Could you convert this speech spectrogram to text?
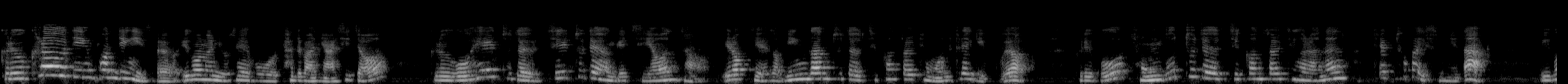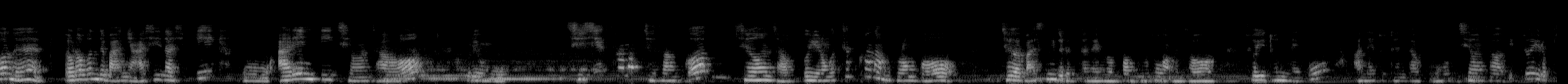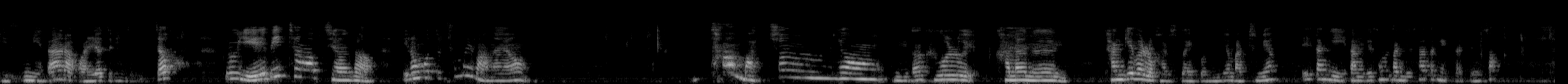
그리고 crowding funding이 있어요. 이거는 요새 뭐 다들 많이 아시죠? 그리고 해외 투자 유치, 투자 연계 지원 사업 이렇게 해서 민간 투자 유치 컨설팅 one track이 있고요. 그리고 정부 투자 유치 컨설팅을 하는 트랙 2가 있습니다. 이거는 여러분들 많이 아시다시피 뭐 R&D 지원 사업 그리고 뭐 지식 산업 재산권 지원 사업 뭐 이런 거 특허나 뭐 그런 거 제가 말씀드렸잖아요 몇 번 방송하면서 저희 돈 내고 안 해도 된다고 지원 사업이 또 이렇게 있습니다 라고 알려드린 적 있죠 그리고 예비 창업 지원 사업 이런 것도 충분히 많아요. 창업 맞춤형인가? 그걸로 가면은 단계별로 갈 수가 있거든요. 맞추면 1단계, 2단계, 3단계, 4단계까지 해서.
